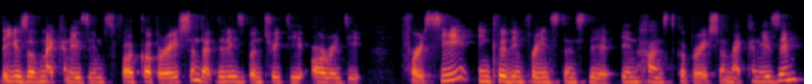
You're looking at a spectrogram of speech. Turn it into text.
the use of mechanisms for cooperation that the Lisbon Treaty already foresee, including, for instance, the enhanced cooperation mechanism.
